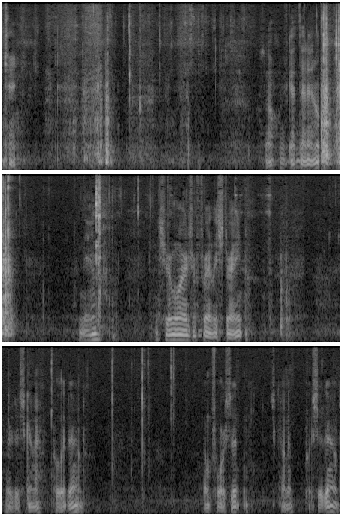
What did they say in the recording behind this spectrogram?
Okay. So we've got that out. And then make sure wires are fairly straight. Gonna pull it down. Don't force it. Just kind of push it down.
